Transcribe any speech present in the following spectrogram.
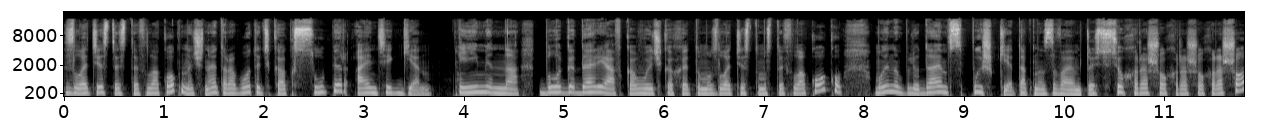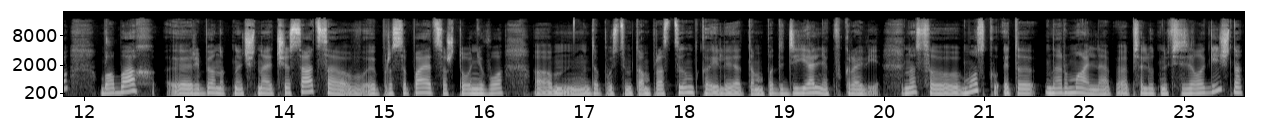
золотистый стафилококк начинает работать как супер антиген. И именно благодаря, в кавычках, этому золотистому стафилококку мы наблюдаем вспышки, так называемые. То есть все хорошо, хорошо, хорошо, бабах, э, ребенок начинает чесаться и просыпается, что у него, допустим, там простынка или там пододеяльник в крови. У нас э, мозг, это нормально, абсолютно физиологично.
